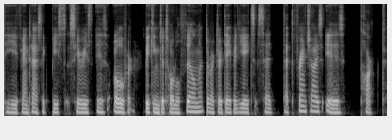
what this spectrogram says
the Fantastic Beasts series is over. Speaking to Total Film, director David Yates said that the franchise is parked.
